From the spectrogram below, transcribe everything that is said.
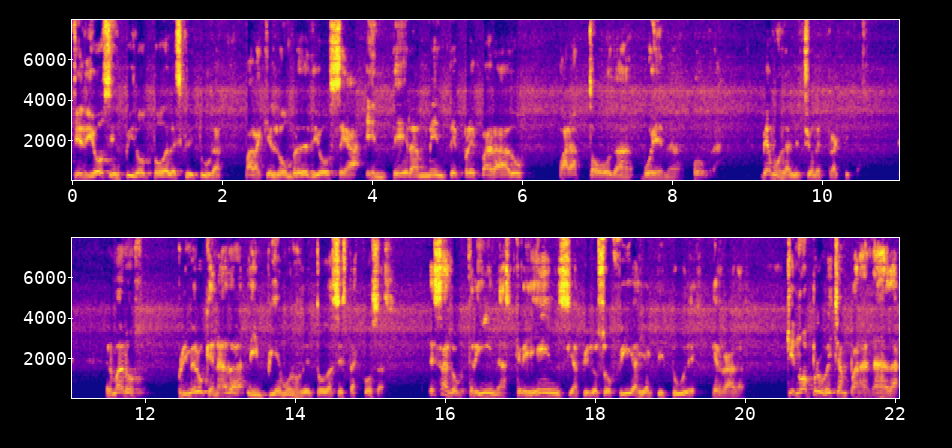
que Dios inspiró toda la escritura para que el hombre de Dios sea enteramente preparado para toda buena obra. Veamos las lecciones prácticas. Hermanos, primero que nada, limpiémonos de todas estas cosas. esas doctrinas, creencias, filosofías y actitudes erradas que no aprovechan para nada,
